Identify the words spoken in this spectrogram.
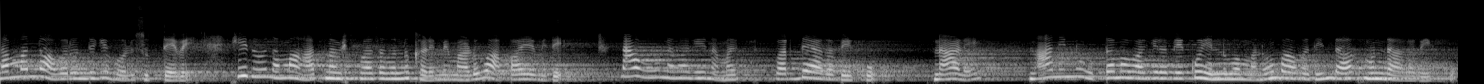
ನಮ್ಮನ್ನು ಅವರೊಂದಿಗೆ ಹೋಲಿಸುತ್ತೇವೆ. ಇದು ನಮ್ಮ ಆತ್ಮವಿಶ್ವಾಸವನ್ನು ಕಡಿಮೆ ಮಾಡುವ ಅಪಾಯವಿದೆ. ನಾವು ನಮಗೆ ನಮ್ಮ ಸ್ಪರ್ಧೆಯಾಗಬೇಕು ನಾಳೆ ನಾನಿನ್ನೂ ಉತ್ತಮವಾಗಿರಬೇಕು ಎನ್ನುವ ಮನೋಭಾವದಿಂದ ಮುಂದಾಗಬೇಕು.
